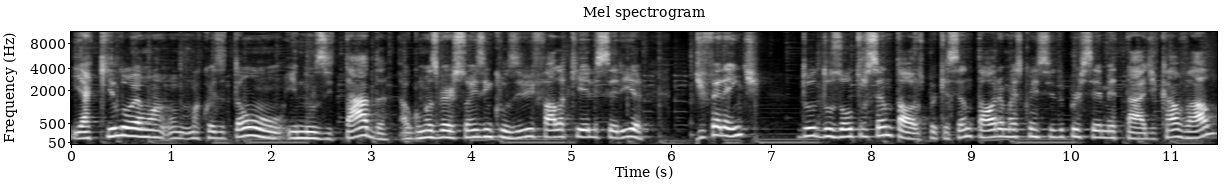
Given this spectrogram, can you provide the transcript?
E aquilo é uma, uma coisa tão inusitada. Algumas versões, inclusive, falam que ele seria diferente do- dos outros centauros, porque centauro é mais conhecido por ser metade cavalo,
